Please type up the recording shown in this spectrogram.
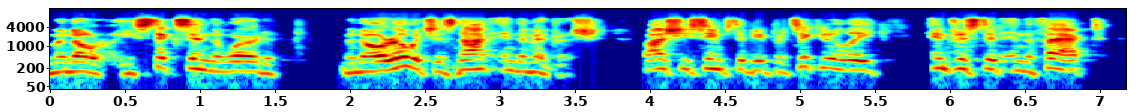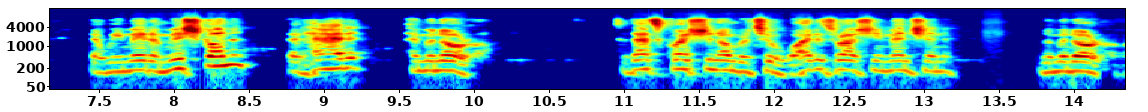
menorah. He sticks in the word menorah, which is not in the Midrash. Rashi seems to be particularly interested in the fact that we made a Mishkan that had a menorah. So that's question number two. Why does Rashi mention the menorah?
